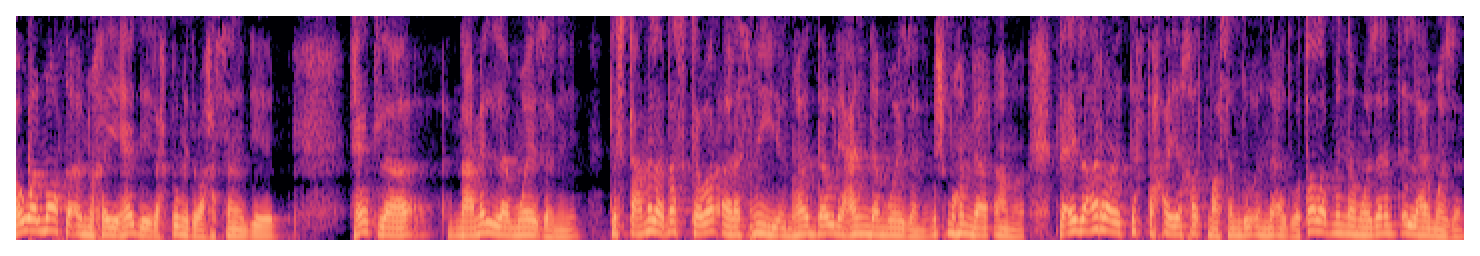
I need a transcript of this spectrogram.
اول معطى إنه خيي هيدي الحكومة تبع حسان دياب هات لنعمل لها موازنة تستعملها بس كورقة رسمية إنه هاي الدولة عندها موازنة مش مهمة أرقامها. تا إذا قررت تفتح أي خط مع صندوق النقد وطلب منا موازنة بتقول لها هي موازنة.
